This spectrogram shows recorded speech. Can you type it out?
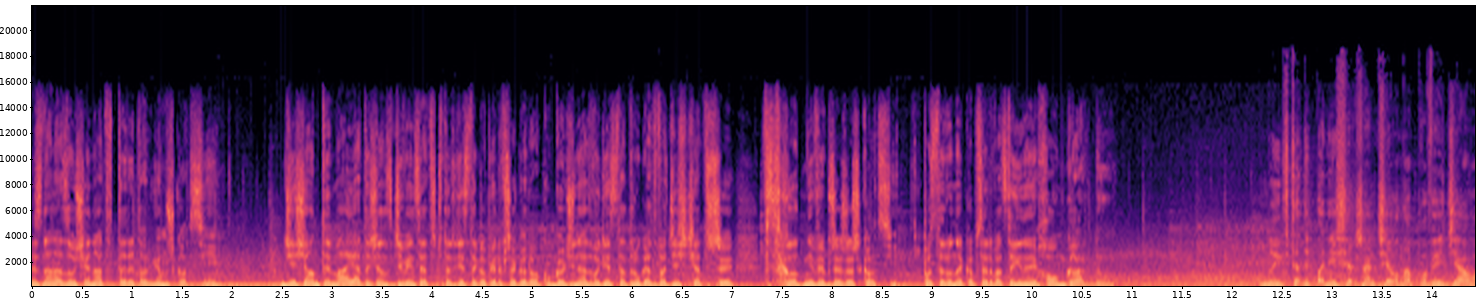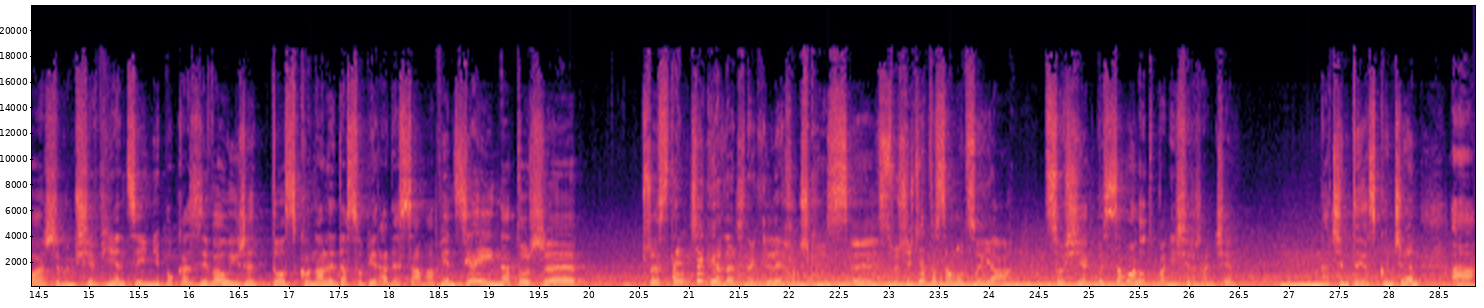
znalazł się nad terytorium Szkocji. 10 maja 1941 roku, godzina 22.23, wschodnie wybrzeże Szkocji. Posterunek obserwacyjny Home Guardu. No i wtedy, panie sierżancie, ona powiedziała, żebym się więcej nie pokazywał i że doskonale da sobie radę sama, więc ja jej na to, że Przestańcie gadać na chwilę, Hodgkins. E, słyszycie to samo co ja? coś jakby samolot, panie sierżancie. Na czym to ja skończyłem? A,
